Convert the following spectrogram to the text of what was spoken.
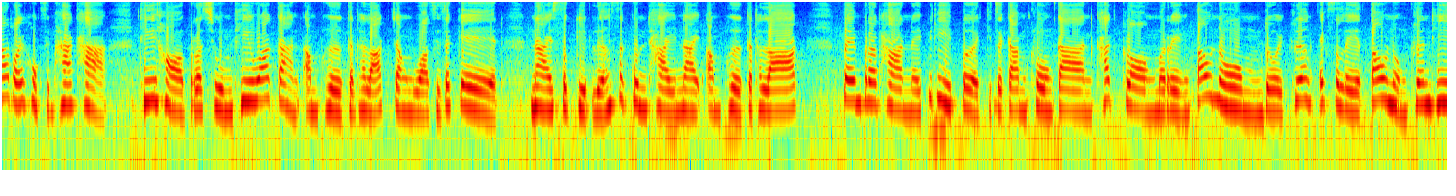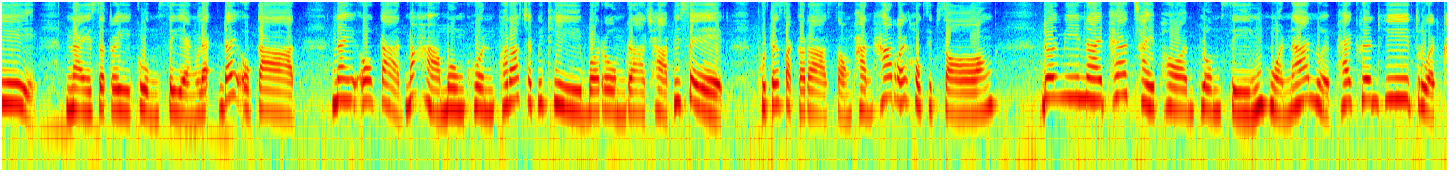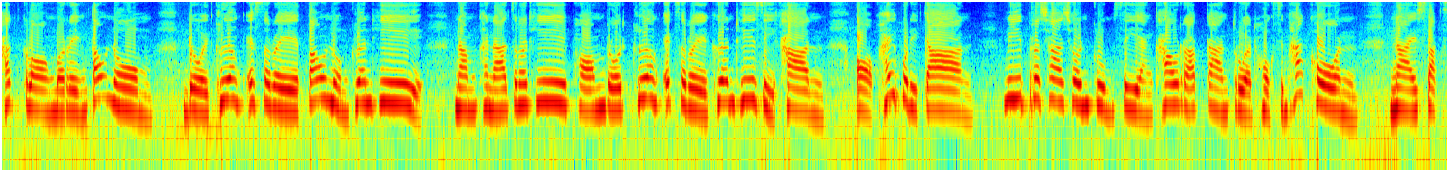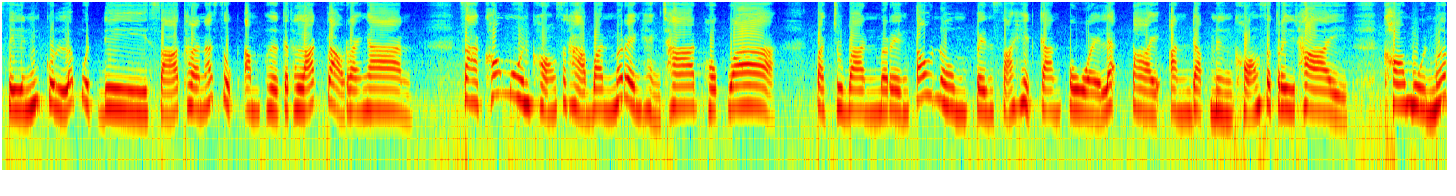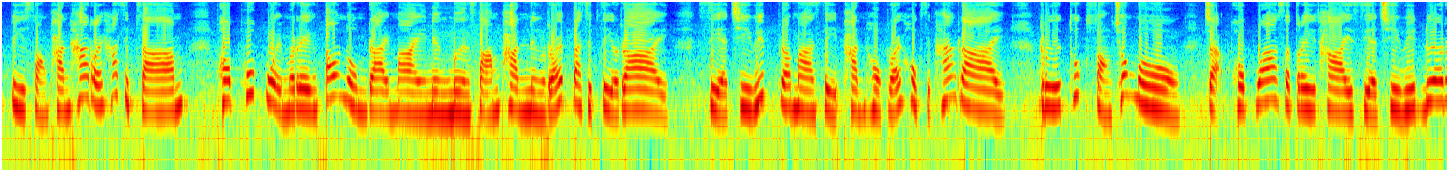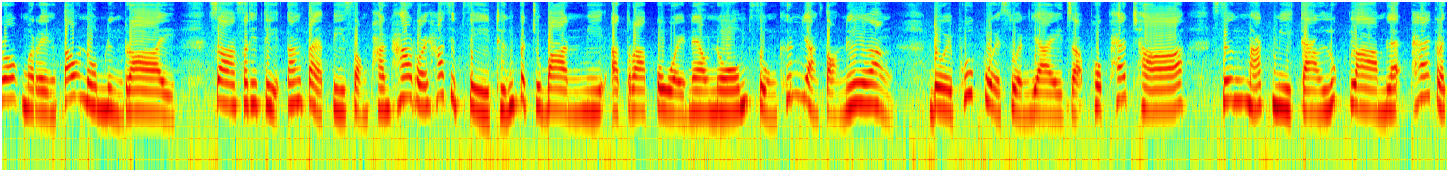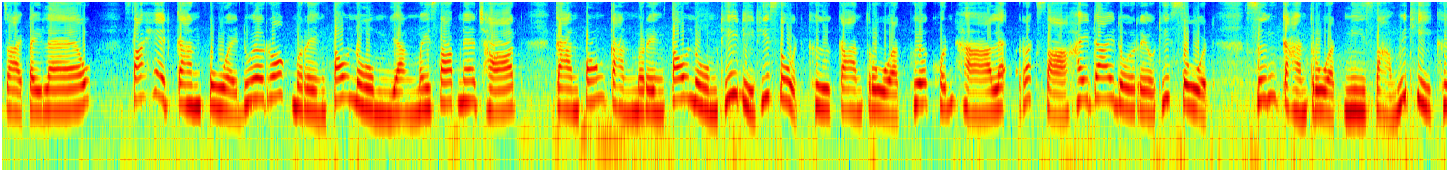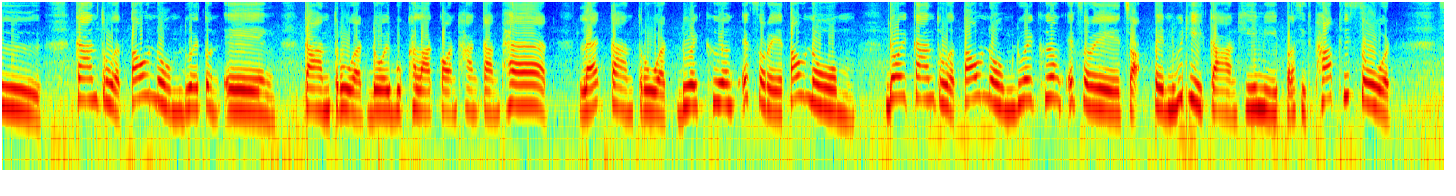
2565 ค่ะ ที่หอประชุมที่ว่าการอำเภอกระทลักษ์จังหวัดศรีสะเกดนายสุกิจเหลืองสกุลไทยนายอำเภอกระทลักษ์เป็นประธานในพิธีเปิดกิจกรรมโครงการคัดกรองมะเร็งเต้านม โดยเครื่องเอ็กซเรย์เต้านมเคลื่อนที่ ในสตรีกลุ่มเสี่ยงและได้โอกาส ในโอกาสมหามงคลพระราชพิธีบรมราชาพิเศษ พุทธศักราช 2562 โดยมีนายแพทย์ชัยพร พรหมสิงห์หัวหน้าหน่วยแพทย์เคลื่อนที่ตรวจคัดกรองมะเร็งเต้านม โดยเครื่องเอ็กซเรย์เต้านมเคลื่อนที่นำคณะเจ้าหน้าที่พร้อมรถเครื่องเอ็กซเรย์เคลื่อนที่ 4 คัน ออกให้บริการ มีประชาชนกลุ่มเสี่ยงเข้ารับการตรวจ 65 คน นายศักดิ์สินกุลบุตรดี สาธารณสุขอำเภอกระทะลักกล่าวรายงาน จากข้อมูลของสถาบันมะเร็งแห่งชาติพบว่า ปัจจุบันมะเร็งเต้านมเป็นสาเหตุการป่วยและตายอันดับหนึ่งของสตรีไทย ข้อมูลเมื่อปี 2553 พบผู้ป่วยมะเร็งเต้านมรายใหม่ 13,184 ราย เสียชีวิตประมาณ 4,665 ราย หรือทุก 2 ชั่วโมง จะพบว่าสตรีไทยเสียชีวิตด้วยโรคมะเร็งเต้านม 1 ราย จากสถิติตั้งแต่ปี 2554 ถึงปัจจุบันมีอัตราป่วยแนวโน้มสูงขึ้นอย่างต่อเนื่อง โดยผู้ป่วยส่วนใหญ่จะพบแพทย์ช้า ซึ่งมักมีการลุกลามและแพร่กระจายไปแล้วาเหตุการป่วยด้วยโรคมะเร็งเต้านมยังไม่ทราบแน่ชัด การป้องกันมะเร็งเต้านมที่ดีที่สุด คือการตรวจเพื่อค้นหาและรักษาให้ได้โดยเร็วที่สุด ซึ่งการตรวจมี 3 วิธีคือ การตรวจเต้านมด้วยตนเอง การตรวจโดยบุคลากรทางการแพทย์ และการตรวจด้วยเครื่องเอ็กซเรย์เต้านมโดยการตรวจเต้านมด้วยเครื่องเอ็กซเรย์จะเป็นวิธีการที่มีประสิทธิภาพที่สุด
